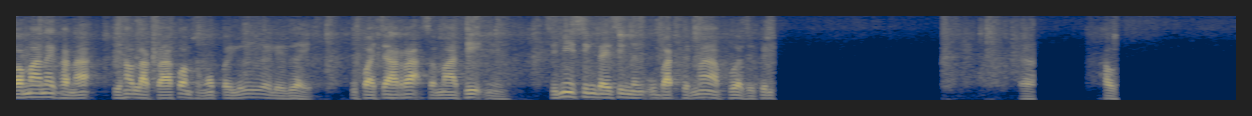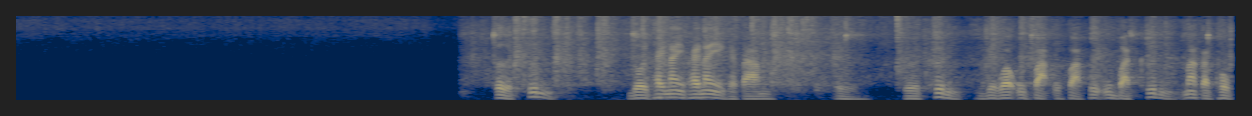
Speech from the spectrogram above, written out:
ต่อมาในขณะที่เรารักษาความสงบไปเรื่อยๆเรื่อยๆอุปจาระสมาธินี่สิมีสิ่งใดสิ่งหนึ่งอุบัติขึ้นมาเพื่อจะเป็น เขา เกิดขึ้น โดยภายในภายในก็ตามเออเกิดขึ้น เรียกว่าอุปะอุปะคืออุบัติขึ้นมากระทบ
